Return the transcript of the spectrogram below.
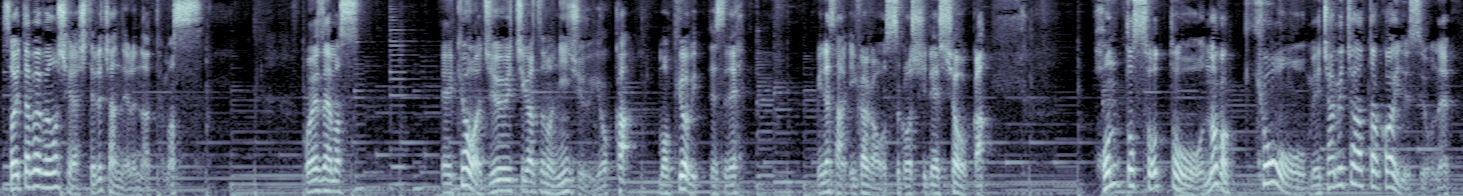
そういった部分をシェアしてるチャンネルになってます。おはようございます。えー、今日は11月の24日、木曜日ですね。皆さんいかがお過ごしでしょうか？ほんと外、なんか今日めちゃめちゃ暖かいですよね。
